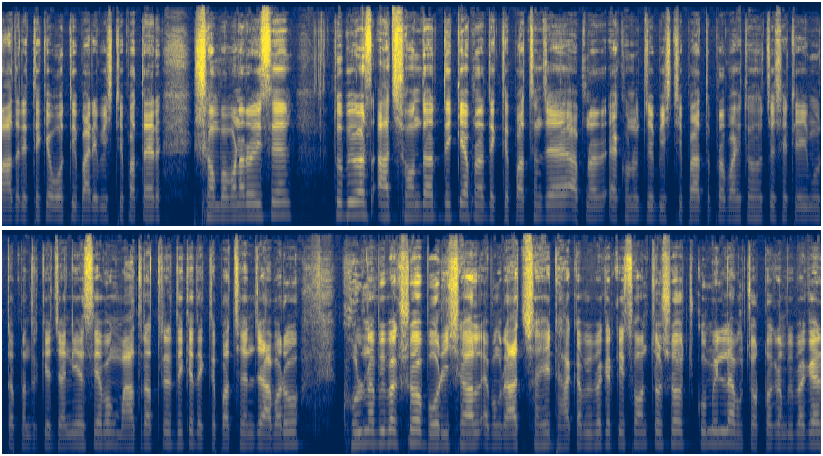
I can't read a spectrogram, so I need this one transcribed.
মাঝারি থেকে অতি ভারী বৃষ্টিপাতের সম্ভাবনা রয়েছে। তো ভিউয়ার্স আজ সন্ধ্যার দিকে আপনারা দেখতে পাচ্ছেন যে আপনার এখনও যে বৃষ্টিপাত প্রবাহিত হচ্ছে সেটি এই মুহূর্তে আপনাদেরকে জানিয়েছি এবং মাঝরাত্রের দিকে দেখতে পাচ্ছেন যে আবারও খুলনা বিভাগ সহ বরিশাল এবং রাজশাহী, ঢাকা বিভাগের কিছু অঞ্চল সহ কুমিল্লা এবং চট্টগ্রাম বিভাগের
